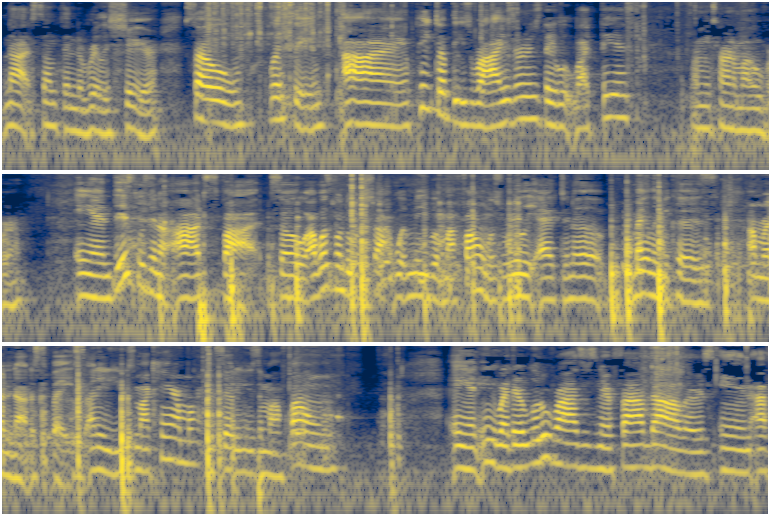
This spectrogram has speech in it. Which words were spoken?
not something to really share. So, let's see. I picked up these risers. They look like this. Let me turn them over. And this was in an odd spot. So, I was going to do a shot with me, but my phone was really acting up. Mainly because I'm running out of space. I need to use my camera instead of using my phone. And anyway, they're little risers and they're $5. And I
